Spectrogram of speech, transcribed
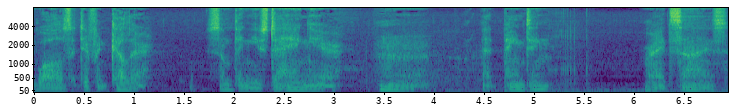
Walls a different color. Something used to hang here. Hmm. That painting? Right size.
